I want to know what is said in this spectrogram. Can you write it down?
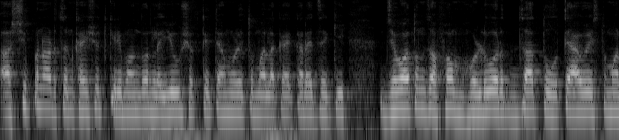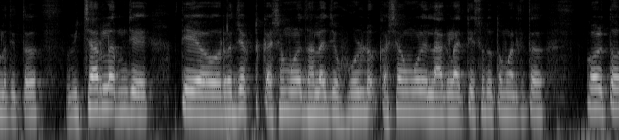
अशी पण अडचण काही शेतकरी बांधवांना येऊ शकते. त्यामुळे तुम्हाला काय करायचं आहे की जेव्हा तुमचा फॉर्म होल्डवर जातो त्यावेळेस तुम्हाला तिथं विचारलं म्हणजे ते रिजेक्ट कशामुळे झालं जे होल्ड कशामुळे लागला ते सुद्धा तुम्हाला तिथं कळतं.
